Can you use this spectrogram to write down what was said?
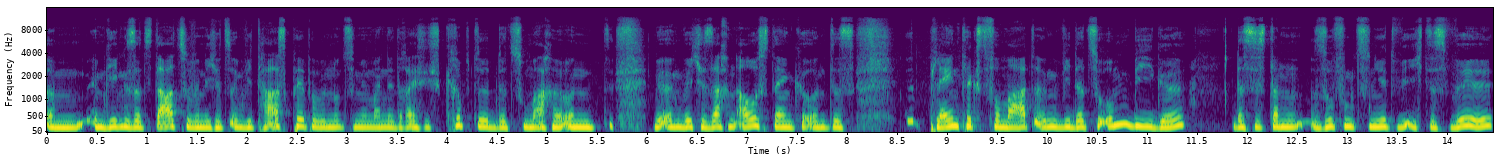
Ähm, Im Gegensatz dazu, wenn ich jetzt irgendwie Taskpaper benutze, mir meine 30 Skripte dazu mache und mir irgendwelche Sachen ausdenke und das Plaintext-Format irgendwie dazu umbiege, dass es dann so funktioniert, wie ich das will.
